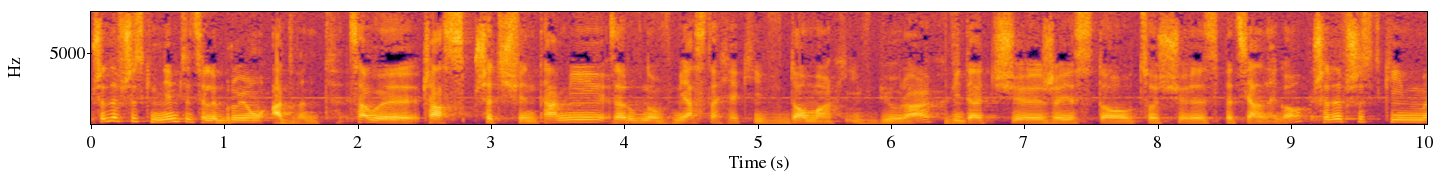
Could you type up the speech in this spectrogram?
Przede wszystkim Niemcy celebrują Adwent. Cały czas przed świętami, zarówno w miastach, jak i w domach i w biurach, widać, e, że jest to coś e, specjalnego. Przede wszystkim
